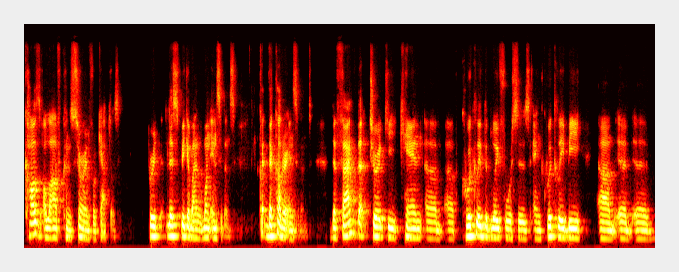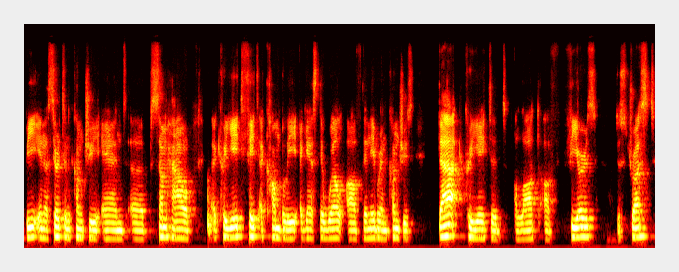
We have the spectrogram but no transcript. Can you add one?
caused a lot of concern for capitals. Let's speak about one incident, the Qatar incident the fact that Turkey can um, uh, quickly deploy forces and quickly be um, uh, uh, be in a certain country and uh, somehow uh, create fait accompli against the will of the neighboring countries, that created a lot of fears, distrust,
